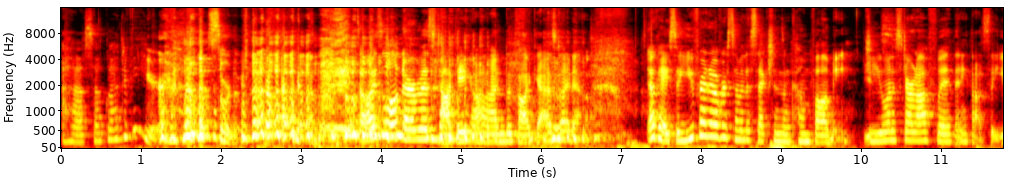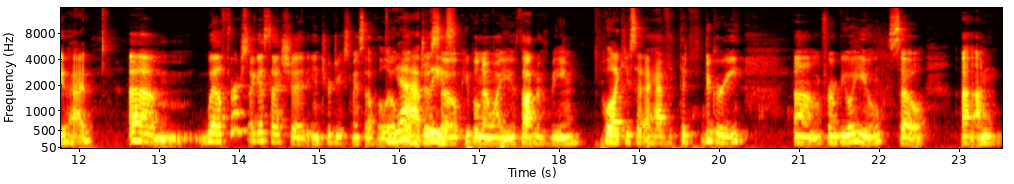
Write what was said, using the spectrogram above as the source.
Uh, so glad to be here. sort of. it's always a little nervous talking on the podcast, I know. Okay, so you've read over some of the sections and come follow me. Do yes. you want to start off with any thoughts that you had? Um, well, first, I guess I should introduce myself a little yeah, bit just please. so people know why you thought of me. Well, like you said, I have the degree um, from BYU, so uh, I'm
